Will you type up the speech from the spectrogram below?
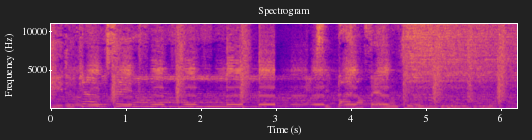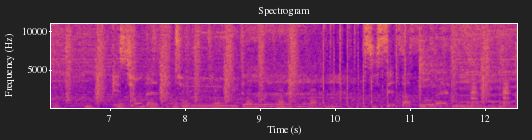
qui devient l'océan. C'est pas l'enfer non plus. Question d'attitude. Si c'est pas pour la vie,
